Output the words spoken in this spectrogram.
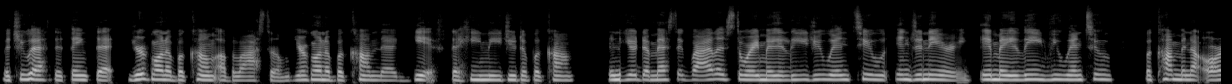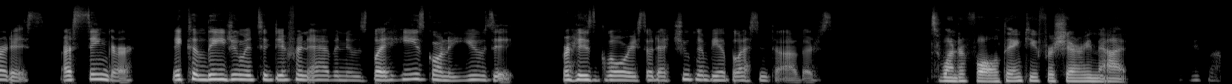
But you have to think that you're going to become a blossom. You're going to become that gift that he needs you to become. And your domestic violence story may lead you into engineering. It may lead you into becoming an artist, a singer. It could lead you into different avenues, but he's going to use it for his glory so that you can be a blessing to others. It's wonderful. Thank you for sharing that.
